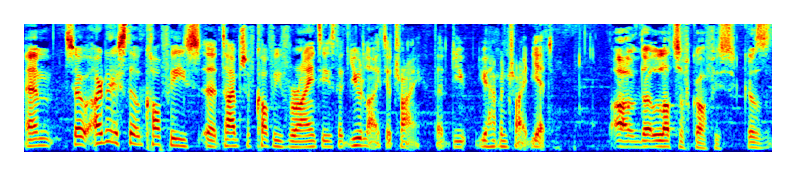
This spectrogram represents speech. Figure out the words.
Um, so, are there still coffees, uh, types of coffee varieties that you like to try that you, you haven't tried yet? Oh, there are lots of coffees because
